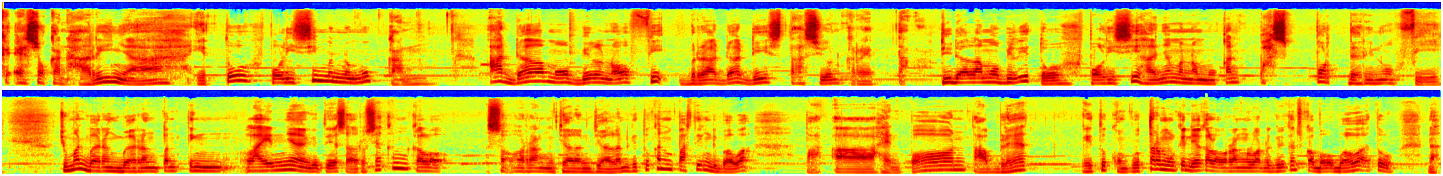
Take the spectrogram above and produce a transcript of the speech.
keesokan harinya itu polisi menemukan ada mobil Novi berada di stasiun kereta. Di dalam mobil itu polisi hanya menemukan paspor dari Novi cuman barang-barang penting lainnya gitu ya seharusnya kan kalau seorang jalan-jalan gitu kan pasti yang dibawa uh, handphone, tablet, itu komputer mungkin ya kalau orang luar negeri kan suka bawa-bawa tuh. Nah,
